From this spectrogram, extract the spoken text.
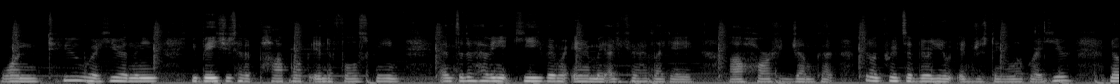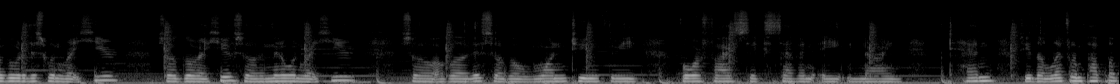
one, two right here, and then you, you basically just have it pop up into full screen. And instead of having it keyframe or animate, I just kind of had like a, a harsh jump cut. So it creates a very you know interesting look right here. Now go to this one right here. So I'll go right here. So the middle one right here. So I'll go like this. So I'll go one, two, three, four, five, six, seven, eight, nine, 10 see the left one pop up.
